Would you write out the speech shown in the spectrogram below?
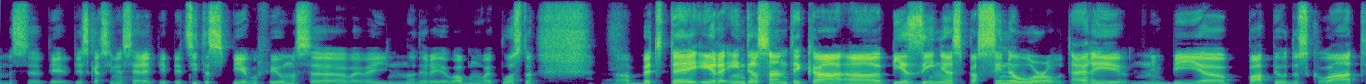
mēs pie, pieskarsimies arī pie, pie citas spiegu filmas, uh, vai, vai nodarīja labumu vai postu. Bet te ir interesanti, ka pie ziņas par Cineworld arī bija papildus klāt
